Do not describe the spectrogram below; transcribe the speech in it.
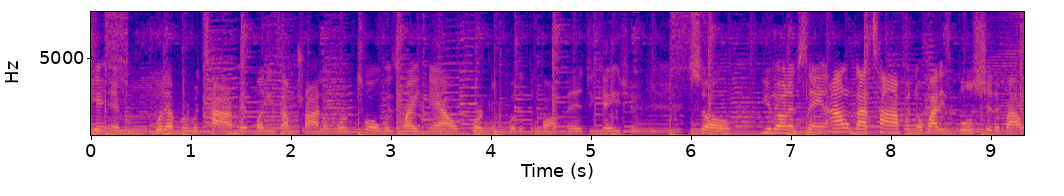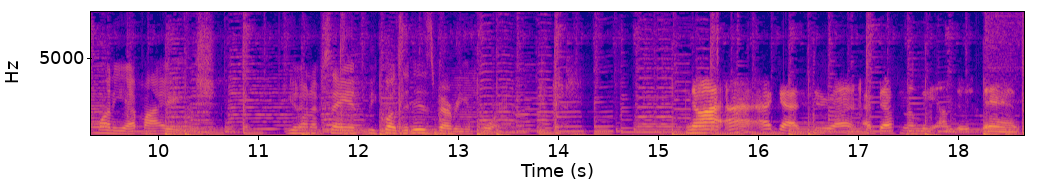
getting whatever retirement monies I'm trying to work towards right now, working for the Department of Education. So you know what I'm saying? I don't got time for nobody's bullshit about money at my age. You know what I'm saying? Because it is very important. No, I, I, I got you. I, I definitely understand.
